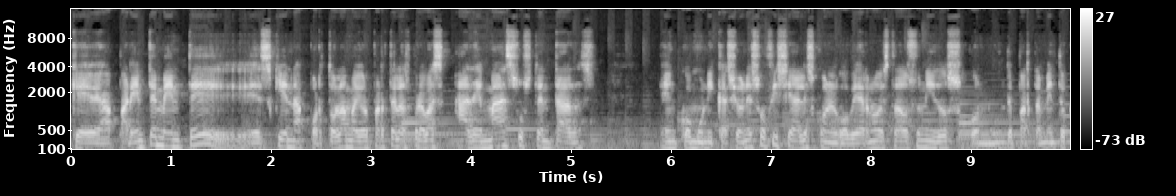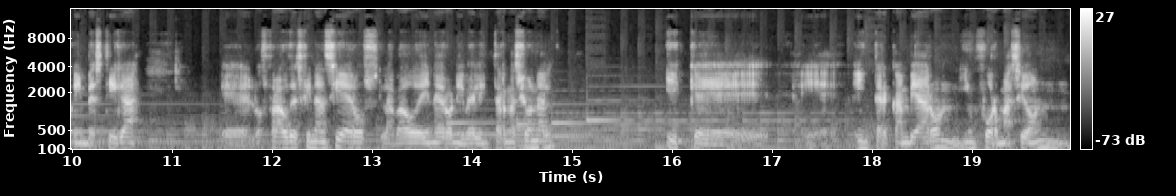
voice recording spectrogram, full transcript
que aparentemente es quien aportó la mayor parte de las pruebas, además sustentadas en comunicaciones oficiales con el gobierno de Estados Unidos, con un departamento que investiga eh, los fraudes financieros, lavado de dinero a nivel internacional y que eh, intercambiaron información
